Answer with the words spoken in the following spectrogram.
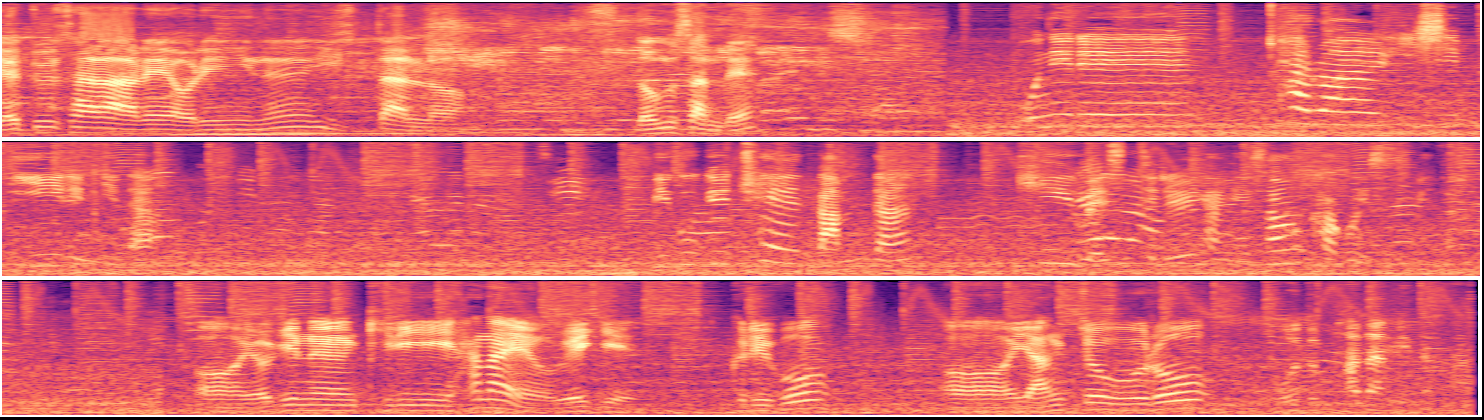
12살 아래 어린이는 20달러. 너무 싼데? 오늘은 8월 22일입니다. 미국의 최남단 키 웨스트를 향해서 가고 있습니다. 어, 여기는 길이 하나예요, 외길. 그리고 어, 양쪽으로 모두 바다입니다. 바다.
